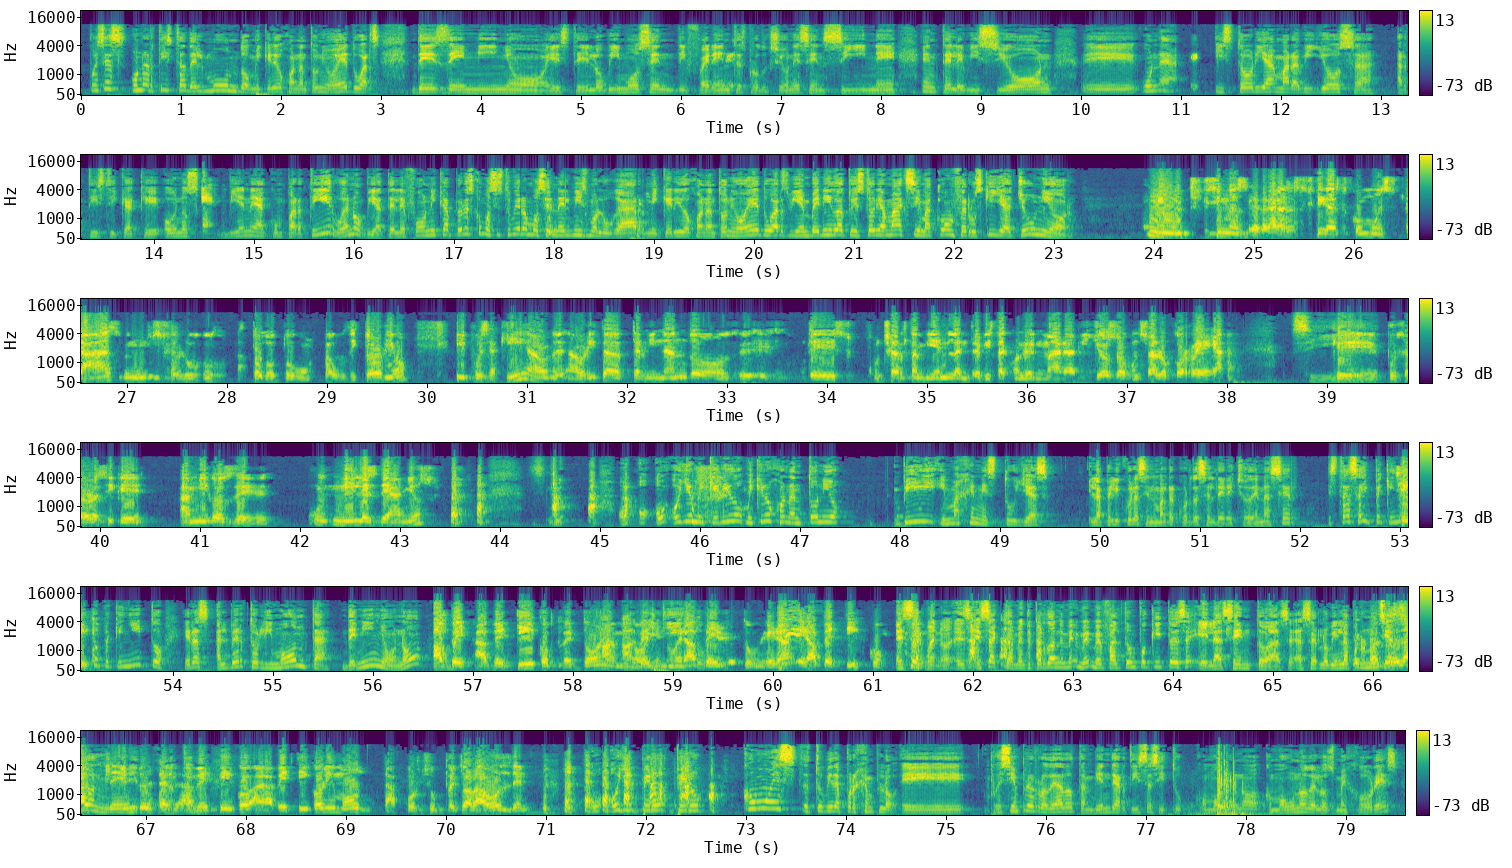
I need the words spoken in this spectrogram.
pues es un artista del mundo, mi querido Juan Antonio Edwards. Desde niño, este, lo vimos en diferentes producciones, en cine, en televisión, eh, una historia maravillosa artística que hoy nos viene a compartir, bueno, vía telefónica, pero es como si estuviéramos en el mismo lugar, mi querido Juan Antonio Edwards. Bienvenido a tu historia máxima con Ferrusquilla Jr. Muchísimas gracias, ¿cómo estás? Un saludo a todo tu auditorio. Y pues aquí, ahorita terminando de, escuchar también la entrevista con el maravilloso Gonzalo Correa. Sí. Que pues ahora sí que amigos de miles de años. O, o, oye, mi querido, mi querido Juan Antonio, vi imágenes tuyas. La película, si no mal recuerdo, es El Derecho de Nacer. Estás ahí pequeñito, sí. pequeñito. Eras Alberto Limonta, de niño, ¿no? A, Be a Betico, perdóname, a, oye, no era Alberto, era, era Betico. Es, bueno, es, exactamente, perdón, me, me, faltó un poquito ese, el acento, hacerlo bien, la pronunciación, mi querido Juan Antonio. A Betico, a Betico Limonta, por supuesto, a la orden. O, oye, pero, pero, ¿cómo es tu vida, por ejemplo? Eh, pues siempre rodeado también de artistas y tú como uno, como uno de los mejores,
